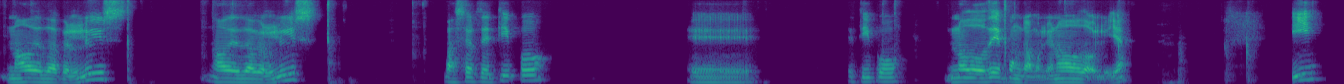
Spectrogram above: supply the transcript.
node double list, node double list, va a ser de tipo, eh, de tipo nodo D, pongámosle, nodo doble, ¿ya? Y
